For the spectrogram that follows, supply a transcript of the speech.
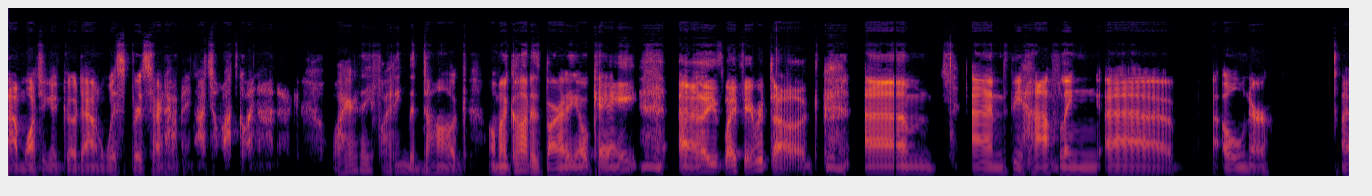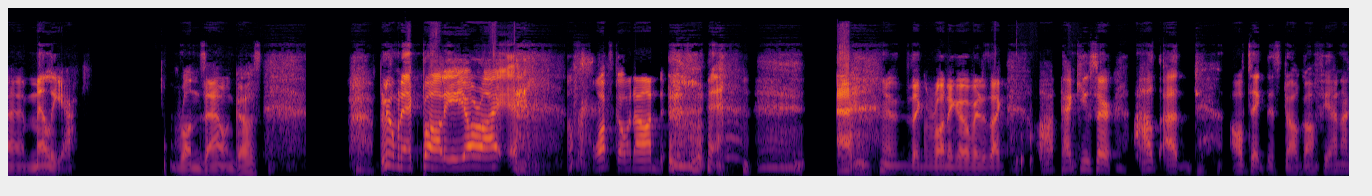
And watching it go down. Whispers start happening. What's what's going on? Why are they fighting the dog? Oh my god, is Barley okay? Uh, he's my favorite dog. Um, and the halfling uh, owner, uh, Melia, runs out and goes, "Bloomneck, Barley, you all right? What's going on?" Like running over, it's like, "Oh, thank you, sir. I'll I'll, I'll take this dog off you, and I'll,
